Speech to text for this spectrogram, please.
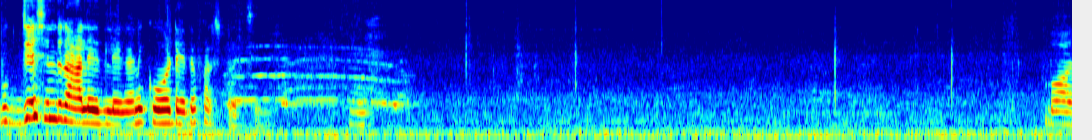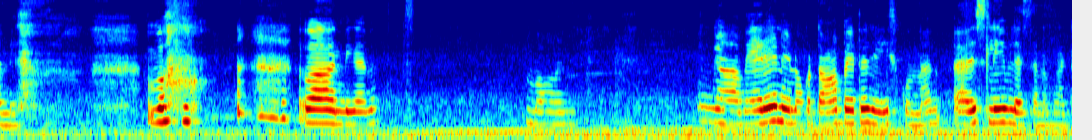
బుక్ చేసింది రాలేదులే కానీ కోట్ అయితే ఫస్ట్ వచ్చింది. బాగుంది. బాగుంది కదా. బాగుంది. ఇంకా వేరే నేను ఒక టాప్ అయితే తీసుకున్నాను అది స్లీవ్లెస్ అనమాట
